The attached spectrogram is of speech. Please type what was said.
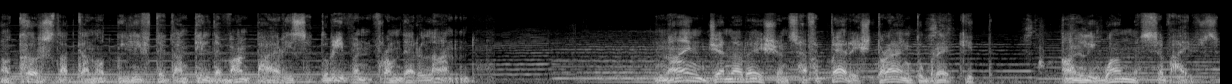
A curse that cannot be lifted until the vampire is driven from their land. Nine generations have perished trying to break it. Only one survives.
